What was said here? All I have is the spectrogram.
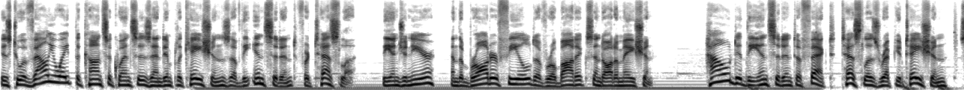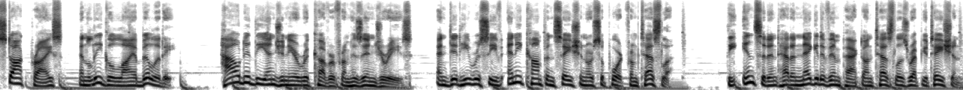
is to evaluate the consequences and implications of the incident for Tesla, the engineer, and the broader field of robotics and automation. How did the incident affect Tesla's reputation, stock price, and legal liability? How did the engineer recover from his injuries? And did he receive any compensation or support from Tesla? The incident had a negative impact on Tesla's reputation,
